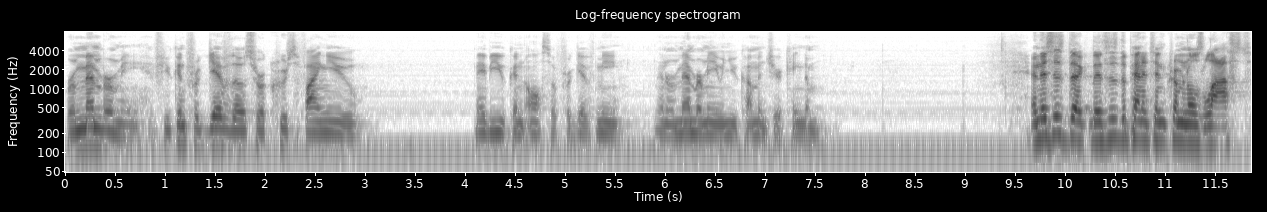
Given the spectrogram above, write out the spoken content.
Remember me. If you can forgive those who are crucifying you, maybe you can also forgive me and remember me when you come into your kingdom. And this is the, this is the penitent criminal's last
